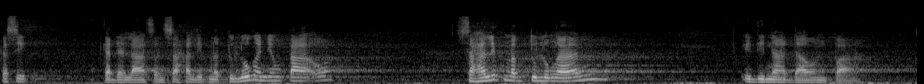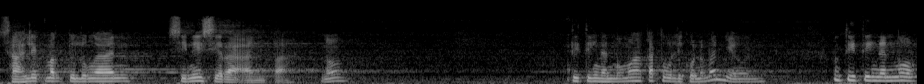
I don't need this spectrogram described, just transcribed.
kasi kadalasan sa halip na tulungan yung tao, sa halip magtulungan, idinadown pa. Sa halip magtulungan, sinisiraan pa. No? Titingnan mo, mga katoliko naman yon. Kung titingnan mo,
